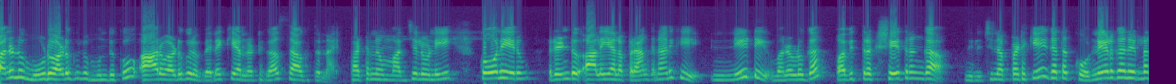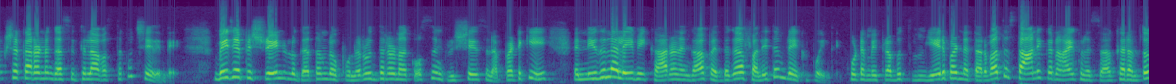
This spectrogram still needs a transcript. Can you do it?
పనులు మూడు అడుగులు ముందుకు ఆరు అడుగులు వెనక్కి అన్నట్టుగా సాగుతున్నాయి. పట్టణం మధ్యలోని కోనేరు రెండు ఆలయాల ప్రాంగణానికి నీటి వనరుడుగా పవిత్ర క్షేత్రంగా నిలిచినప్పటికీ గత కొన్నేళ్ళుగా నిర్లక్ష్య కారణంగా శిథిలావస్థకు చేరింది. బీజేపీ శ్రేణులు గతంలో పునరుద్ధరణ కోసం కృషి చేసినప్పటికీ నిధుల లేమి కారణంగా పెద్దగా ఫలితం లేకపోయింది. కూటమి ప్రభుత్వం ఏర్పడిన తర్వాత స్థానిక నాయకుల సహకారంతో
